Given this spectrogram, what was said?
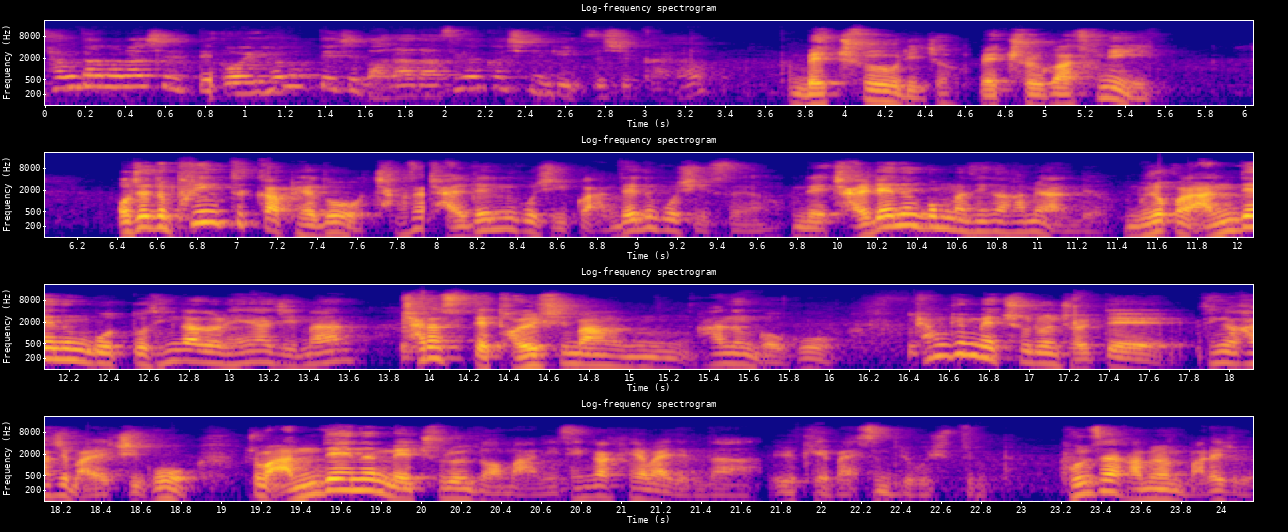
상담을 하실 때 이거에 현혹되지 말아라 생각하시는 게 있으실까요? 매출이죠. 매출과 순이익. 어쨌든 프린트 카페도 장사 잘 되는 곳이 있고 안 되는 곳이 있어요. 근데 잘 되는 곳만 생각하면 안 돼요. 무조건 안 되는 곳도 생각을 해야지만 차렸을 때 덜 실망하는 거고 평균 매출은 절대 생각하지 마시고 좀 안 되는 매출을 더 많이 생각해 봐야 된다. 이렇게 말씀드리고 싶습니다. 본사에 가면 말해줘요.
